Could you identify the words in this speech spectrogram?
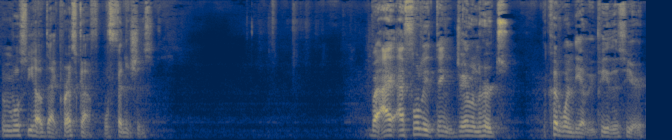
and we'll see how Dak Prescott finishes. But I, I fully think Jalen Hurts could win the MVP this year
